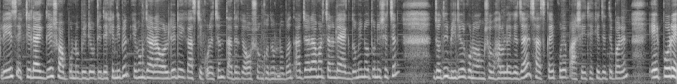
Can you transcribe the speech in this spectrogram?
প্লিজ একটি লাইক দিয়ে সম্পূর্ণ ভিডিওটি দেখে নেবেন এবং যারা অলরেডি এই কাজটি করেছেন, তাদেরকে অসংখ্য ধন্যবাদ। আর যারা আমার চ্যানেলে একদমই নতুন এসেছেন, যদি ভিডিওর কোনো অংশ ভালো লেগে যায় সাবস্ক্রাইব করে পাশেই থেকে যেতে পারেন। এরপরে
